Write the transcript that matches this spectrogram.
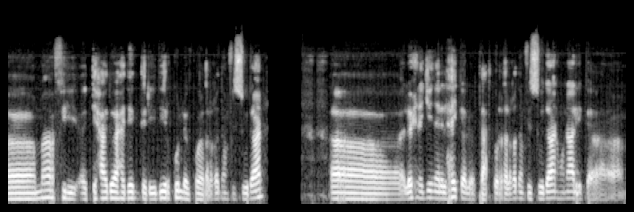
آه ما في اتحاد واحد يقدر يدير كل كرة القدم في السودان. آه لو إحنا جينا للهيكل بتاعت كرة القدم في السودان هنالك آه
